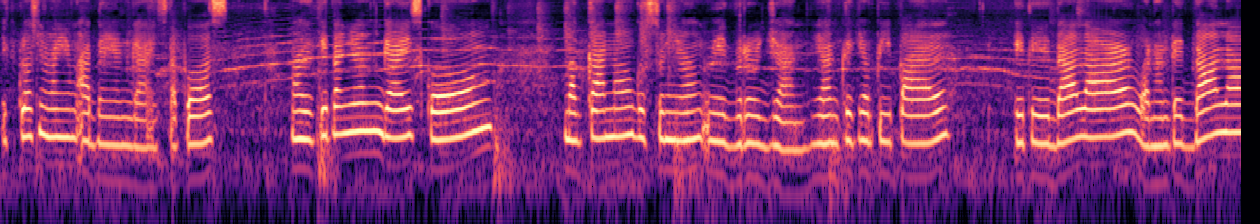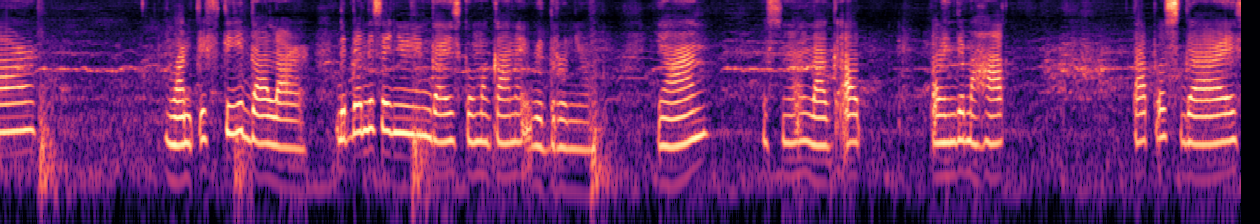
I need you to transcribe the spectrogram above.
I-close nyo lang yung ad na yan guys. Tapos, makikita nyo yan guys kung magkano gusto nyong withdraw dyan. Yan, click yung PayPal. $80, $100, $150. Depende sa inyo yun guys kung magkano i-withdraw nyo. Yan. Gusto nyo log out para hindi ma-hack. Tapos guys,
